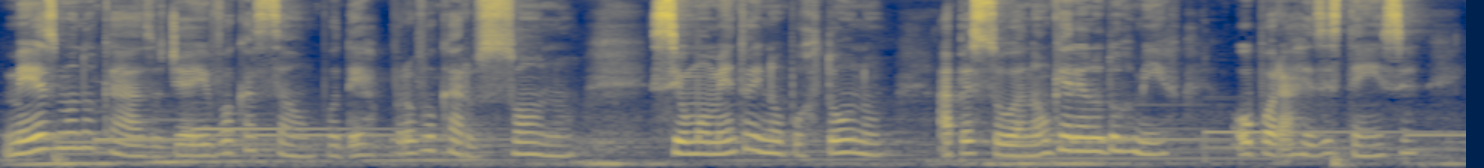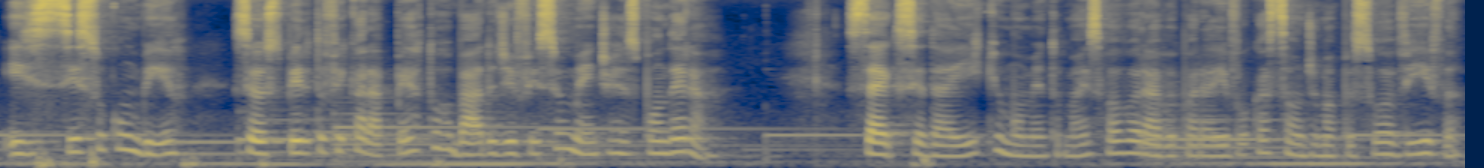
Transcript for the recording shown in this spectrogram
Mesmo no caso de a evocação poder provocar o sono, se o momento é inoportuno, a pessoa não querendo dormir oporá resistência e, se sucumbir, seu espírito ficará perturbado e dificilmente responderá. Segue-se daí que o momento mais favorável para a evocação de uma pessoa viva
